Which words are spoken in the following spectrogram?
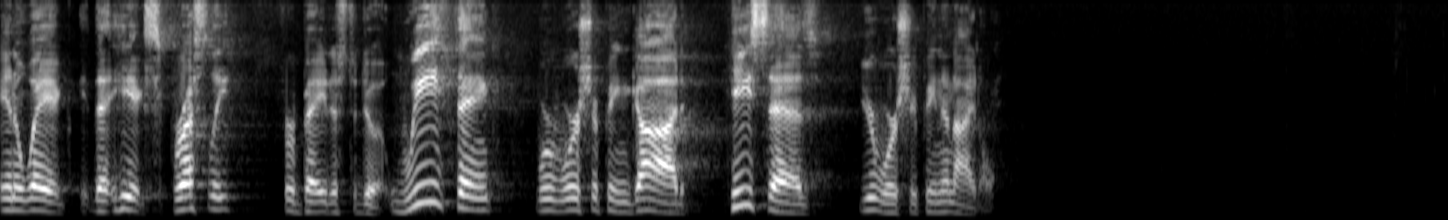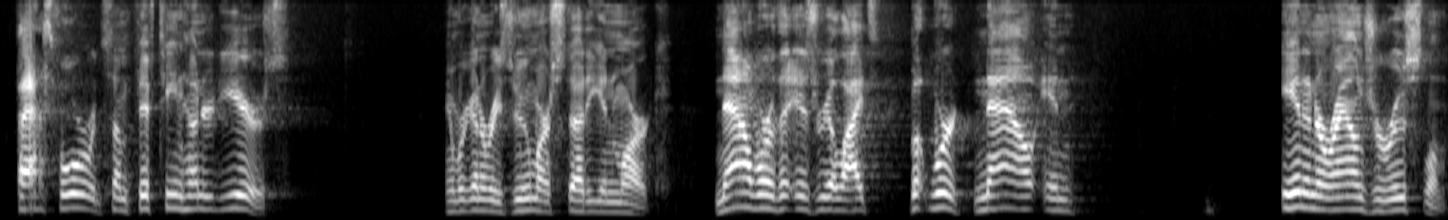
in a way that He expressly forbade us to do it. We think we're worshiping God. He says, You're worshiping an idol. Fast forward some 1,500 years, and we're going to resume our study in Mark. Now we're the Israelites, but we're now in, in and around Jerusalem.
